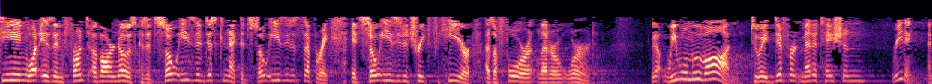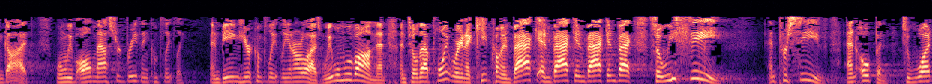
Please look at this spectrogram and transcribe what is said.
Seeing what is in front of our nose because it's so easy to disconnect. It's so easy to separate. It's so easy to treat here as a four letter word. We will move on to a different meditation reading and guide when we've all mastered breathing completely and being here completely in our lives. We will move on then. Until that point, we're going to keep coming back and back and back and back so we see and perceive and open to what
